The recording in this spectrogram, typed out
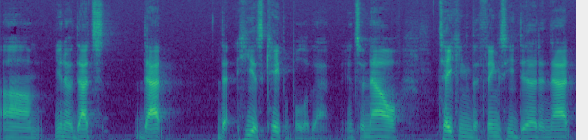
um, you know that's that that he is capable of that. And so now taking the things he did in that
